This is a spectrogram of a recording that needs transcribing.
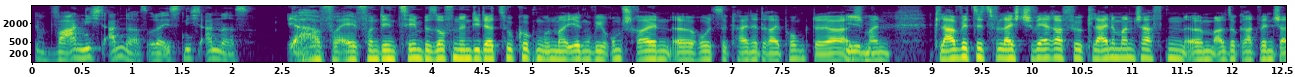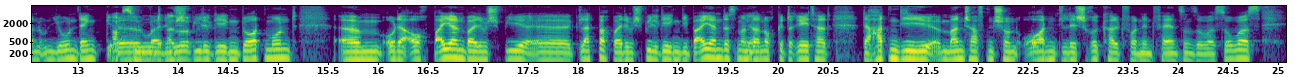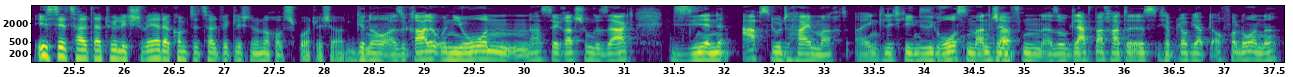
war nicht anders oder ist nicht anders. Ja, ey, von den zehn Besoffenen, die da zugucken und mal irgendwie rumschreien, äh, holst du keine drei Punkte. Ja, Eben. ich meine, Klar wird es jetzt vielleicht schwerer für kleine Mannschaften, ähm, also gerade wenn ich an Union denke, äh, bei dem also, Spiel gegen Dortmund ähm, oder auch Bayern bei dem Spiel, äh, Gladbach bei dem Spiel gegen die Bayern, das man ja. da noch gedreht hat, da hatten die Mannschaften schon ordentlich Rückhalt von den Fans und sowas. Sowas ist jetzt halt natürlich schwer, da kommt es jetzt halt wirklich nur noch aufs Sportliche an. Genau, also gerade Union, hast du ja gerade schon gesagt, die sind ja eine absolute Heimmacht eigentlich gegen diese großen Mannschaften. Ja. Also Gladbach hatte es, ich habe glaube, ihr habt auch verloren, ne?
